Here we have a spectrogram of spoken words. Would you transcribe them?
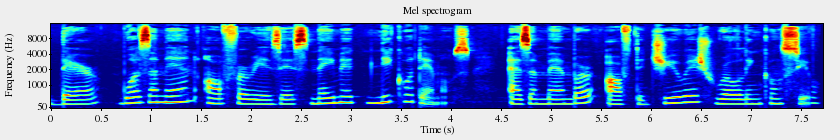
there was a man of Pharisees named Nicodemus as a member of the Jewish ruling council.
